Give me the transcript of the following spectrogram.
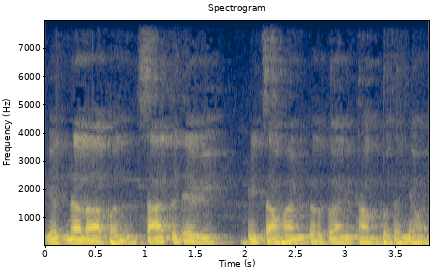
यज्ञाला आपण साथ द्यावी हेच आवाहन करतो आणि थांबतो. धन्यवाद.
